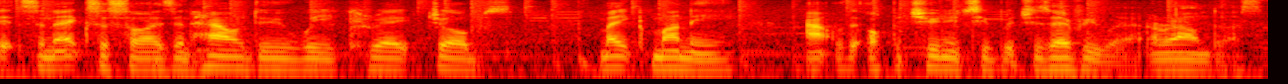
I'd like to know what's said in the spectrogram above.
It's an exercise in how do we create jobs, make money out of the opportunity which is everywhere around us.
